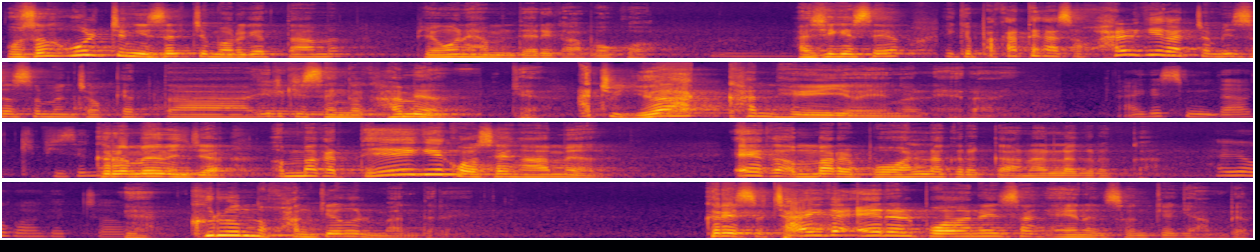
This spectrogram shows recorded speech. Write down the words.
우선 우울증이 있을지 모르겠다 하면 병원에 한번 데려가 보고. 아시겠어요? 이렇게 바깥에 가서 활기가 좀 있었으면 좋겠다. 이렇게 생각하면 이렇게 아주 열악한 해외여행을 해라. 알겠습니다. 깊이 생각. 그러면 이제 엄마가 되게 고생하면 애가 엄마를 보호하려 그럴까 안 하려 그럴까? 하려고 하겠죠. 예, 그런 환경을 만들어야 돼. 그래서 자기가 애를 보호하는 이상 애는 성격이 안 바뀌어.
